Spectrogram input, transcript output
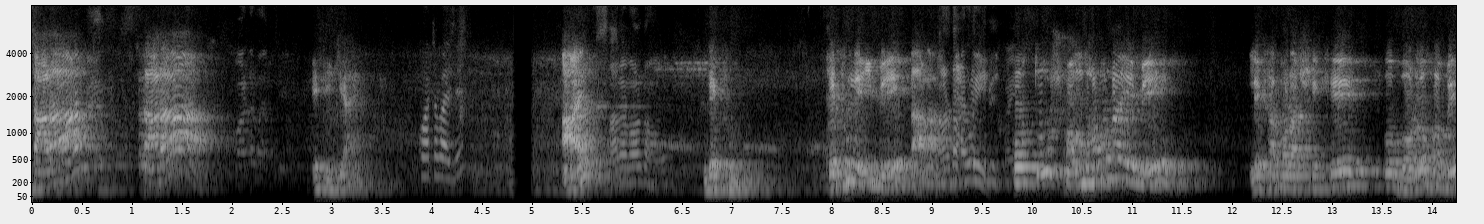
তারা তারা। এদিকে আয়। কটা বাজে? আয়। সাড়ে বারোটা হবে। দেখুন দেখুন এই মেয়ে তারা। কত সম্ভাবনা এ মেয়ে। লেখাপড়া শিখে ও বড় হবে।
